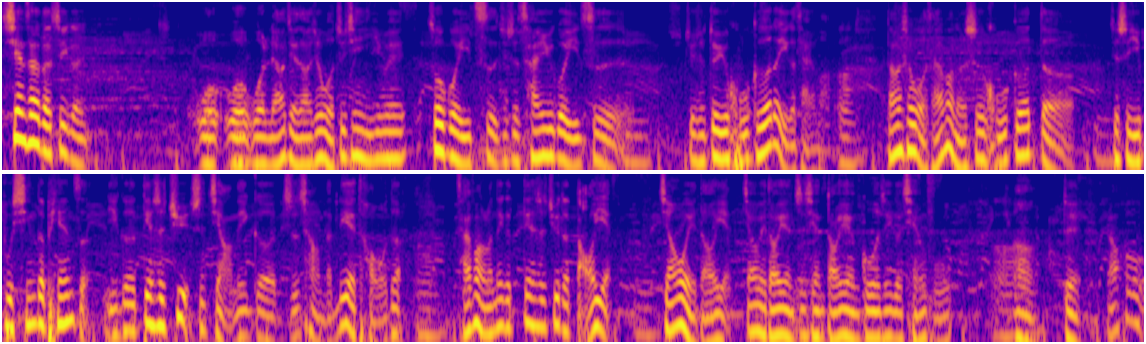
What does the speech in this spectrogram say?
现在的这个，我我我了解到，就我最近因为做过一次，就是参与过一次，嗯就是对于胡歌的一个采访。啊当时我采访的是胡歌的，就是一部新的片子，一个电视剧，是讲那个职场的猎头的。啊采访了那个电视剧的导演嗯。姜伟导演，姜伟导演之前导演过这个《潜伏》，嗯。啊，对，然后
